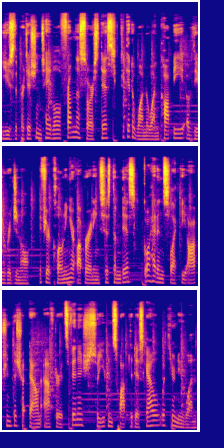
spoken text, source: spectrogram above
Use the partition table from the source disk to get a one-to-one -one copy of the original. If you're cloning your operating system disk, go ahead and select the option to shut down after it's finished so you can swap the disk out with your new one.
